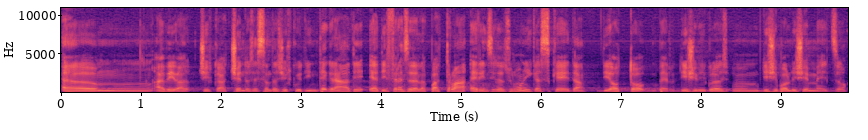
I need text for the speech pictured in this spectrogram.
ehm, aveva circa 160 circuiti integrati e a differenza della 4A era inserita su un'unica scheda di 8 x 10, 10 pollici e mezzo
